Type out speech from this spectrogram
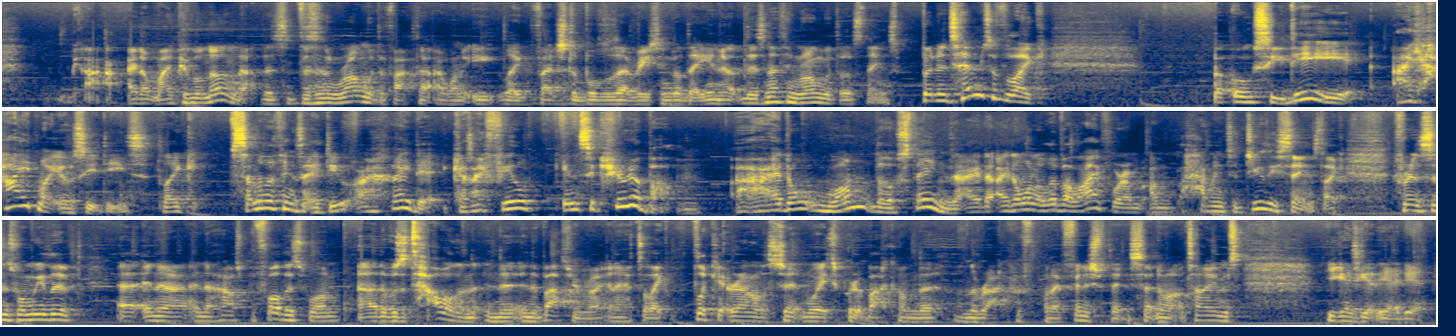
I don't mind people knowing that. There's, there's nothing wrong with the fact that I want to eat like vegetables every single day. You know, there's nothing wrong with those things. But in terms of like uh, OCD, I hide my OCDs. Like some of the things I do, I hide it because I feel insecure about them. I don't want those things. I, I don't want to live a life where I'm, I'm, having to do these things. Like, for instance, when we lived uh, in, a, in a house before this one, uh, there was a towel in the, in the, in, the, bathroom, right? And I had to like flick it around a certain way to put it back on the on the rack when I finished with it a certain amount of times. You guys get the idea.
